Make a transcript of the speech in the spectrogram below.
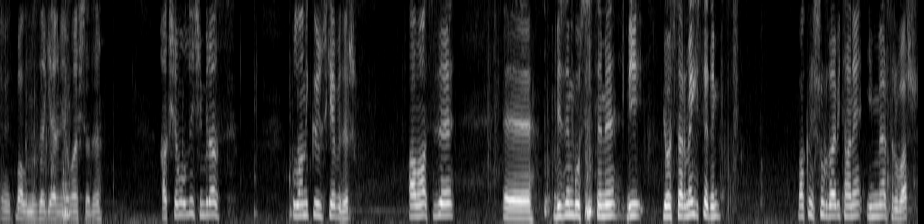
Evet balımız da gelmeye başladı. Akşam olduğu için biraz bulanık gözükebilir. Ama size eee, bizim bu sistemi bir göstermek istedim. Bakın şurada bir tane inverter var.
